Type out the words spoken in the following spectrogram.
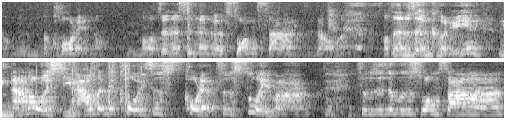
哦，嗯啊，可怜哦，哦，真的是那个双杀，你知道吗？哦，真的是很可怜，因为你拿到了喜，还要再被扣一次、扣两次税嘛，对，是不是？这不是双杀吗？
